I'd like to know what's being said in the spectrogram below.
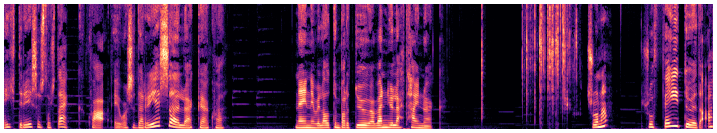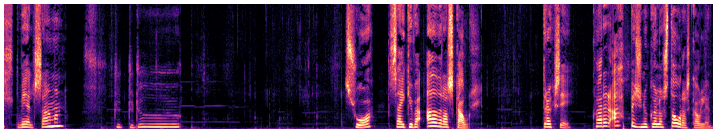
Eitt risastórt egg? Hvað, ef að setja risaðilu egg eða hvað? Neini, við látum bara duga venjulegt hænu egg. Svona, svo þeitum við þetta allt vel saman. Du, du, du. Svo sækjum við aðra skál. Drögsi, hvað er appisinu gula stóra skálinn?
